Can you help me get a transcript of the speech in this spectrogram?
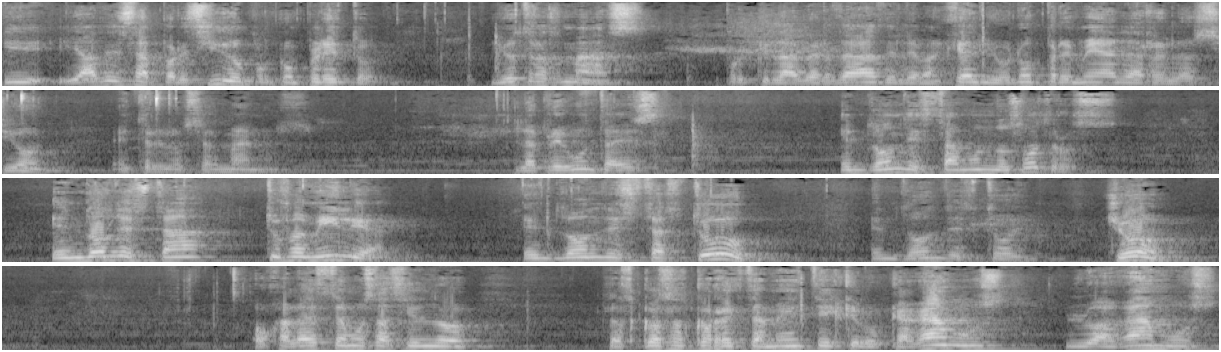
y, y ha desaparecido por completo. Y otras más porque la verdad del Evangelio no premia la relación entre los hermanos. La pregunta es, ¿en dónde estamos nosotros? ¿En dónde está tu familia? ¿En dónde estás tú? ¿En dónde estoy yo? Ojalá estemos haciendo las cosas correctamente y que lo que hagamos, lo hagamos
